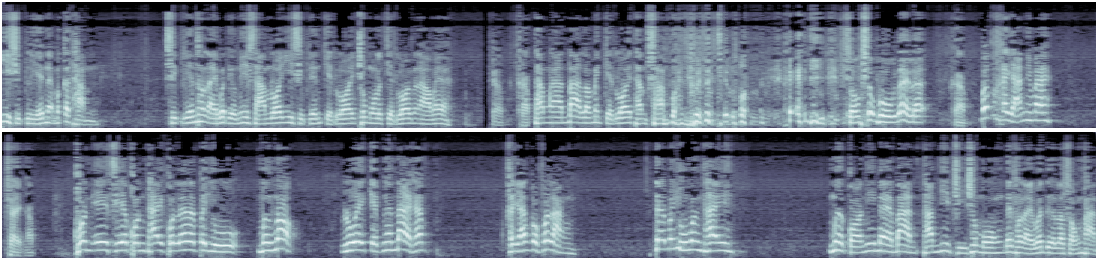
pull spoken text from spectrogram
ยี่สิบเหรียญเนี่ยมันก็ทำสิบเหรียญเท่าไหร่ว่าเดี๋ยวนี้สามร้อยยี่สิบเหรียญเจ็ดร้อยชั่วโมงละเจ็ดร้อยมันเอาไหมอะ ครับครับทำงานบ้านเราไม่เจ็ดร้อยทำสามวันยังไม่ได้เจ็ดร้อยดีสองชั่วโมงได้แล้วครับมันก็ขยันใช่ไหมใช่ครับ คนเอเชียคนไทยคนแล้วไปอยู่เมืองนอก รวยเก็บเงินได้ครับ ขยันกว่าฝรั่ง แต่มาอยู่เมืองไทย เมื่อก่อนนี้แม่บ้านทำยี่สี่ชั่วโมง ได้เท่าไหร่ว่าเดือนละสองพัน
